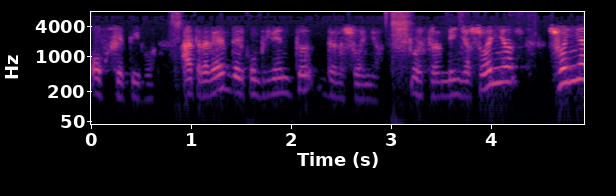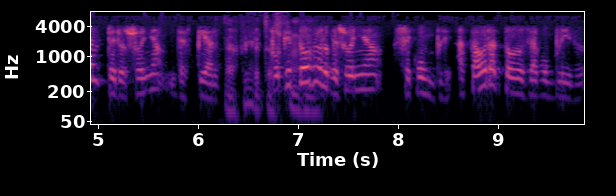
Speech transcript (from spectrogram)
objetivo, a través del cumplimiento de los sueños. Nuestros niños sueños sueñan, pero sueñan despiertos. Porque todo lo que sueñan se cumple. Hasta ahora todo se ha cumplido.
